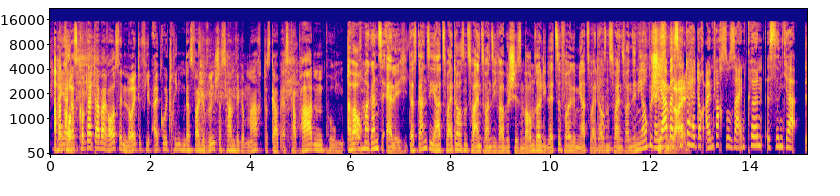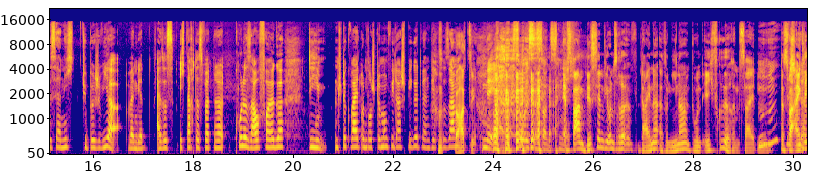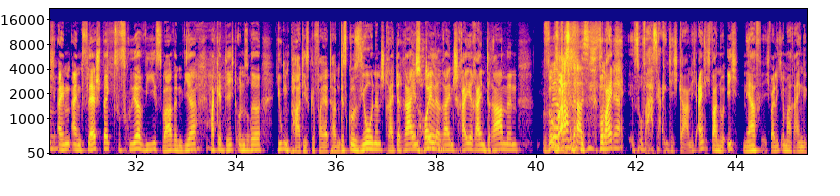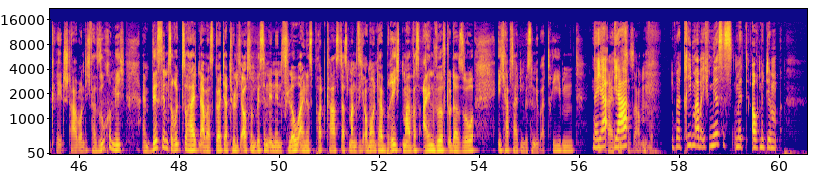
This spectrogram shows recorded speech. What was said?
Aber Naja, komm, das kommt halt dabei raus, wenn Leute viel Alkohol trinken, das war gewünscht, das haben wir gemacht, das gab Eskapaden, Punkt. aber auch mal ganz ehrlich, das ganze Jahr 2022 war beschissen. Warum soll die letzte Folge im Jahr 2022 nicht auch beschissen Naja, aber sein? es hätte halt auch einfach so sein können. Es sind ja, ist ja nicht typisch wir, wenn wir, also es, ich dachte, es wird eine coole Saufolge, die ein Stück weit unsere Stimmung widerspiegelt, wenn wir zusammen. Da hat sie. Nee, so ist es sonst nicht. Es war ein bisschen wie unsere, deine, also Nina, du und ich, früheren Zeiten. das, das war eigentlich stimmt. ein, ein Flashback zu früher, wie es war, wenn wir hackedicht unsere Jugendpartys gefeiert haben. Diskussionen, Streitereien. Heulereien, Schreiereien, Dramen. So war das. So, Wobei, ja. so war es ja eigentlich gar nicht. Eigentlich war nur ich nervig, weil ich immer reingegrätscht habe. Und ich versuche mich ein bisschen zurückzuhalten, aber es gehört natürlich auch so ein bisschen in den Flow eines Podcasts, dass man sich auch mal unterbricht, mal was einwirft oder so. Ich habe es halt ein bisschen übertrieben. Naja, ich ja. zusammen. übertrieben, aber ich, mir ist es mit, auch mit dem,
